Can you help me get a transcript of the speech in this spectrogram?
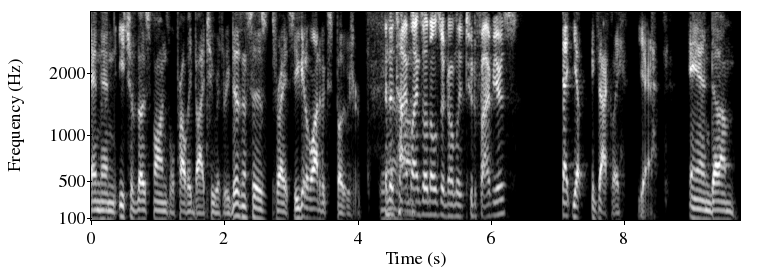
and then each of those funds will probably buy two or three businesses. Right, so you get a lot of exposure. And the timelines on those are normally two to five years. That, yep, exactly. Yeah, and um,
